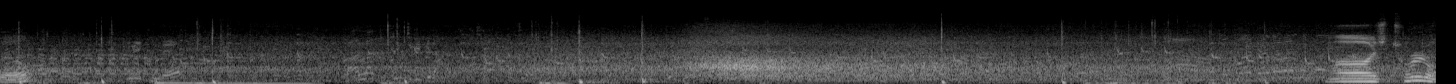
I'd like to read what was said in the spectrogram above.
오. 아씨 졸로.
